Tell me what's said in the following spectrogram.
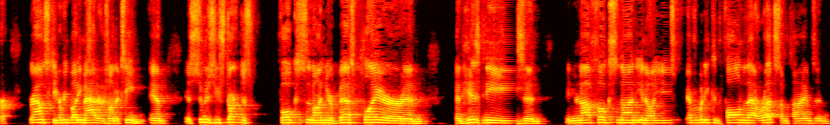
our groundskeeper. Everybody matters on a team, and as soon as you start just focusing on your best player and and his needs and and you're not focusing on you know you everybody can fall into that rut sometimes and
